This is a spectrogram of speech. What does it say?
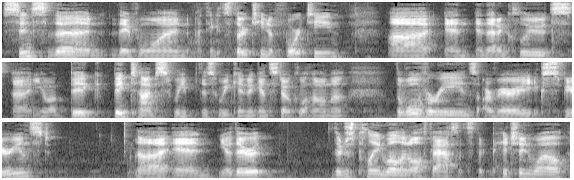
Since then, they've won. I think it's 13 of 14, uh, and and that includes uh, you know a big big time sweep this weekend against Oklahoma. The Wolverines are very experienced, uh, and you know they're they're just playing well in all facets. They're pitching well.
